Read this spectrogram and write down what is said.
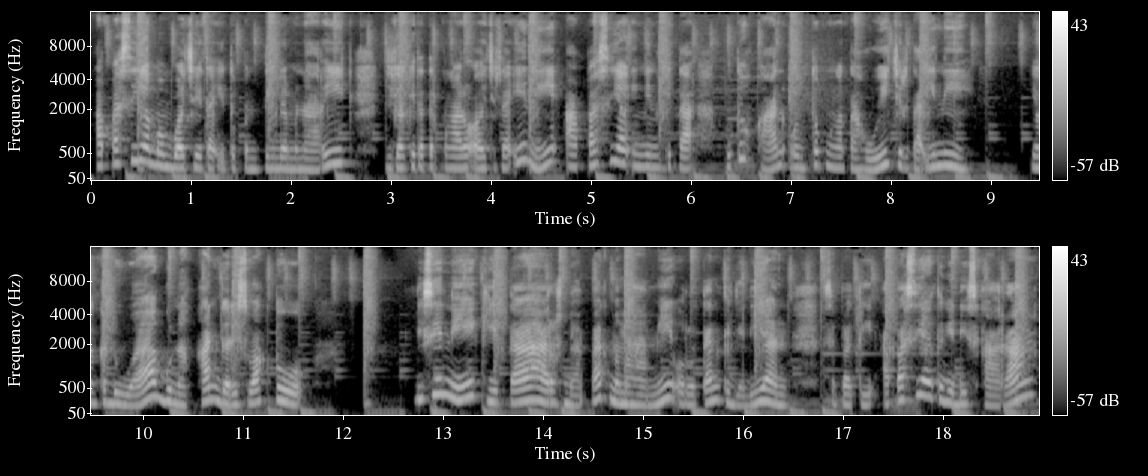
Apa sih yang membuat cerita itu penting dan menarik? Jika kita terpengaruh oleh cerita ini, apa sih yang ingin kita butuhkan untuk mengetahui cerita ini? Yang kedua, gunakan garis waktu. Di sini kita harus dapat memahami urutan kejadian, seperti apa sih yang terjadi sekarang,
